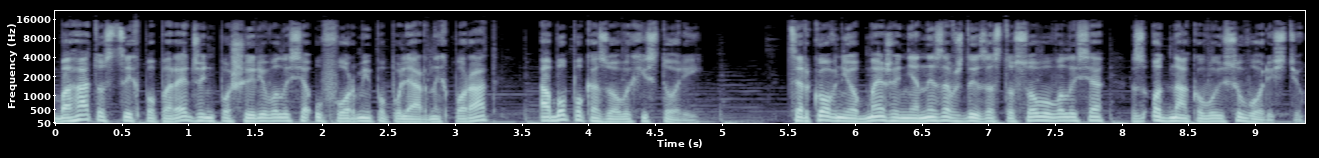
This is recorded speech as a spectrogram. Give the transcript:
багато з цих попереджень поширювалися у формі популярних порад або показових історій. Церковні обмеження не завжди застосовувалися з однаковою суворістю.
